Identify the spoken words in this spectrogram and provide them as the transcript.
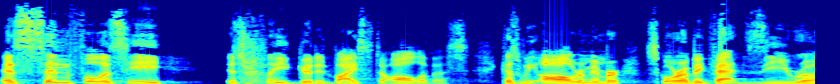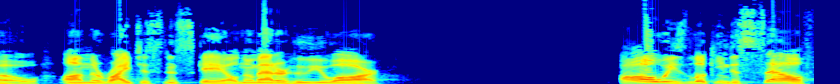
as sinful as he is really good advice to all of us. Because we all, remember, score a big fat zero on the righteousness scale, no matter who you are. Always looking to self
